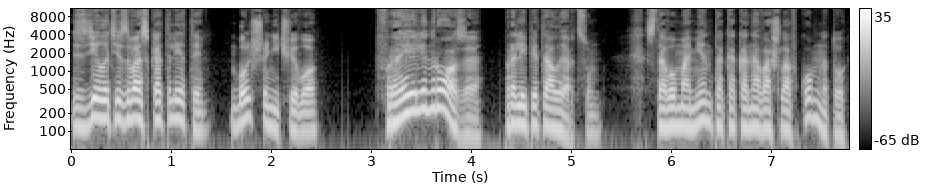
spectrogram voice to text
Сделать из вас котлеты, больше ничего. Фрейлин Роза, пролепетал Эрцум. С того момента, как она вошла в комнату,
